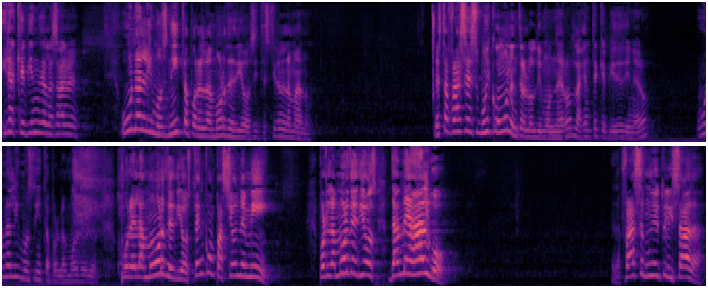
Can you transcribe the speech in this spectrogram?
Mira que viene de la sala. Una limosnita por el amor de Dios y te estiran la mano. Esta frase es muy común entre los limosneros, la gente que pide dinero. Una limosnita por el amor de Dios. Por el amor de Dios, ten compasión de mí. Por el amor de Dios, dame algo. La frase muy utilizada.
